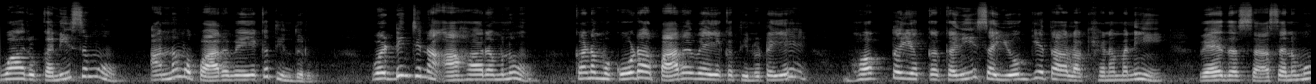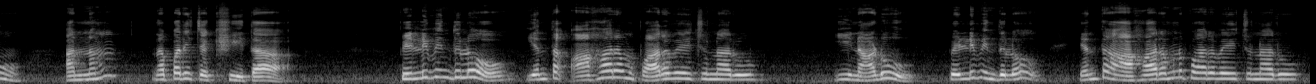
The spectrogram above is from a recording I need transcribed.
వారు కనీసము అన్నము పారవేయక తిందురు. వడ్డించిన ఆహారమును కణము కూడా పారవేయక తినుటయే భోక్త యొక్క కనీస యోగ్యత లక్షణమని వేద శాసనము అన్నం నపరిచక్షీత. పెళ్ళి విందులో ఎంత ఆహారము పారవేయుచున్నారు? ఈనాడు పెళ్ళి విందులో ఎంత ఆహారమును పారవేయుచున్నారు?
